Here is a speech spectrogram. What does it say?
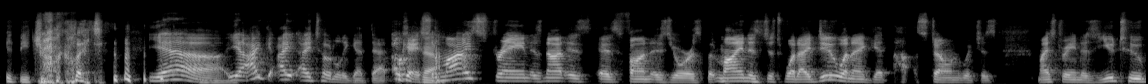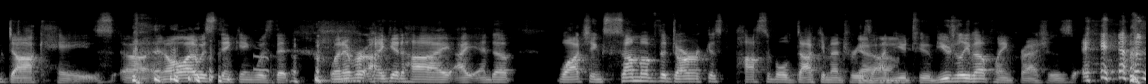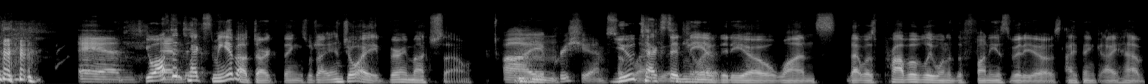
it be chocolate. Yeah, yeah, I, I I totally get that. Okay, Yeah. so my strain is not as as fun as yours, but mine is just what I do when I get stoned, which is my strain is YouTube Doc Haze, uh, and all I was thinking was that whenever I get high, I end up watching some of the darkest possible documentaries Yeah. on YouTube, usually about plane crashes, and and you often and text me about dark things, which I enjoy very much. So I Mhm. appreciate. I'm so you texted me enjoy a it. video once that was probably one of the funniest videos I think I have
